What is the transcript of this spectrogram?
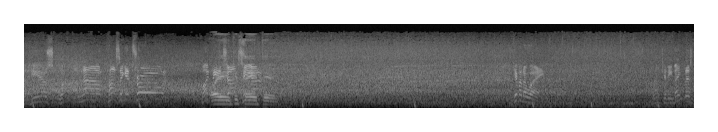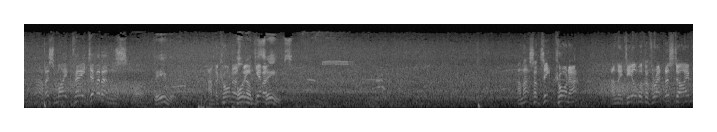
And here's... And now passing it through. Might be Oh, a yeah, chance good here. save, dude. Given away. Can he make this? Ah, this might pay dividends. Oh, David. And the corner's Pulling been given. saves. And that's a deep corner. And they deal with the threat this time.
